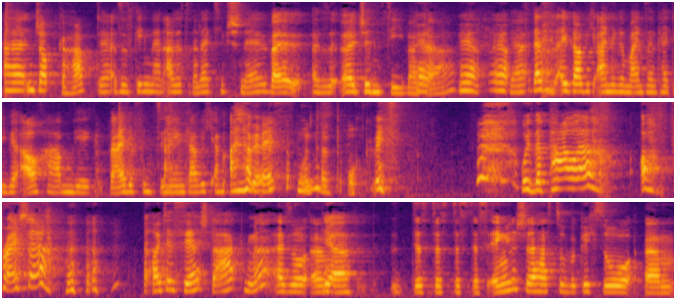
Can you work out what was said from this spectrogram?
äh, einen Job gehabt. Ja? Also es ging dann alles relativ schnell, weil also Urgency war Ja, da. ja, ja. das ist, glaube ich, eine Gemeinsamkeit, die wir auch haben. Wir beide funktionieren, glaube ich, am allerbesten. Unter Druck. With, with the power of pressure. Heute ist sehr stark, ne? Also ähm, Ja. das, das, das, das Englische hast du wirklich so ähm,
